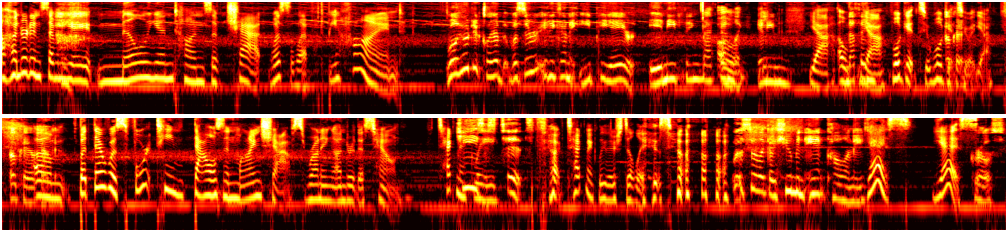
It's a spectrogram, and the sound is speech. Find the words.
178 million tons of chat was left behind. well who declared that was there any kind of epa or anything back then Oh. like any Yeah. Oh, Nothing? yeah. We'll get to we'll get Okay. to it. Yeah. okay, okay, Um, okay. but there was 14,000 mine shafts running under this town. Technically, jesus tits technically there still is. was there like a human ant colony yes. Yes. gross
